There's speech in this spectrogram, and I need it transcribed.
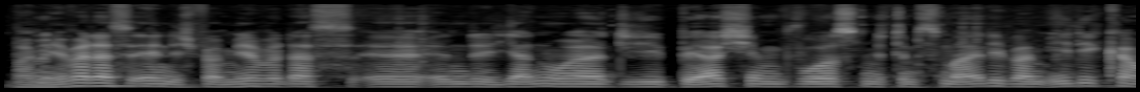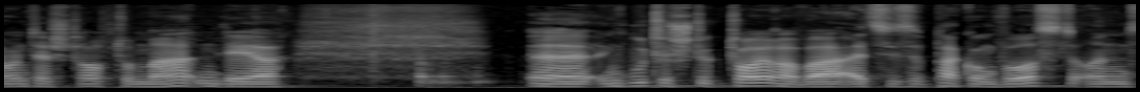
Bei mir war das ähnlich. Bei mir war das äh, Ende Januar die Bärchenwurst mit dem Smiley beim Edeka und der Strauch Tomaten, der äh, ein gutes Stück teurer war als diese Packung Wurst. Und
